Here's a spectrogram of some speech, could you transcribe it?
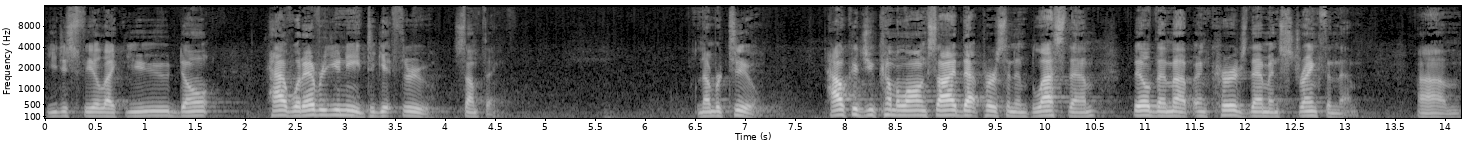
You just feel like you don't have whatever you need to get through something. Number two, how could you come alongside that person and bless them, build them up, encourage them, and strengthen them? Um,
